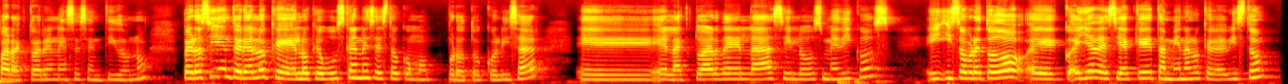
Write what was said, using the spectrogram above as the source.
para, actuar en ese sentido, ¿no? Pero sí, en teoría lo que, lo que buscan es esto como protocolizar eh, el actuar de las y los médicos y, sobre todo eh, ella decía que también a lo que había visto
